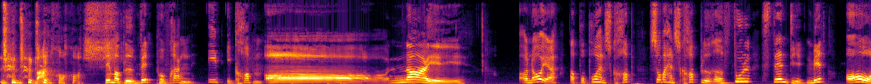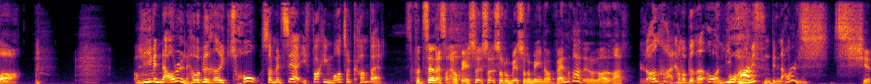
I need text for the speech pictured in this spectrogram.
Hvad? oh, shit. Den var blevet vendt på vrangen ind i kroppen. Åh, nej. Og når jeg, apropos hans krop, så var hans krop blevet reddet fuldstændig midt over. Lige ved navlen. Han var blevet reddet i to, som man ser i fucking Mortal Kombat. Fortæl os. Altså, okay, så, så, så, du, så du mener vandret eller lodret? Lodret, han var blevet reddet over lige på What? midten ved navlen. Shit.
